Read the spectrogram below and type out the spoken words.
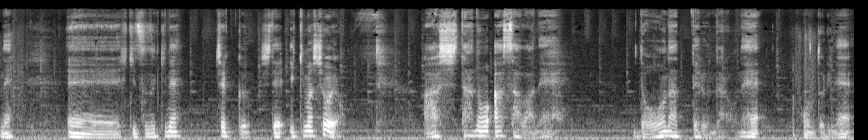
ね。えー、引き続きねチェックしていきましょうよ。明日の朝はねどうなってるんだろうね。本当にね。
